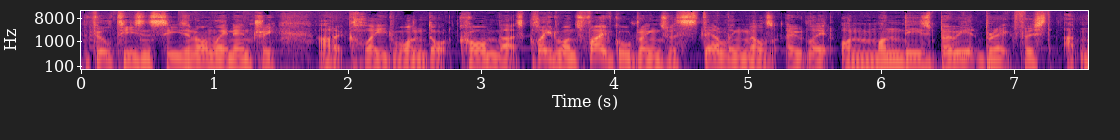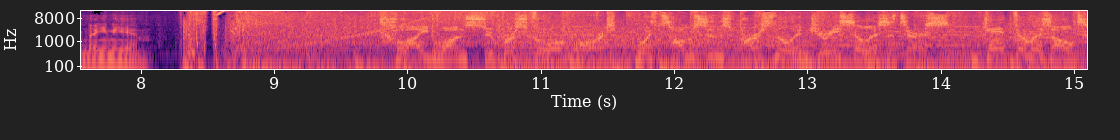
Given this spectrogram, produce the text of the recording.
The full T's and season online entry are at Clyde1.com. That's Clyde One's five gold rings with Sterling Mills outlet on Mondays, Bowie at breakfast at 9am. Clyde One Super Scoreboard with Thompson's personal injury solicitors. Get the result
